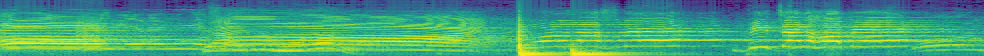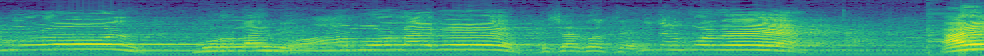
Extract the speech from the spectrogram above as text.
ও কে মশাই। আসবে বিচার হবে। আ, মোড়ল আইবে। বিচার করতে। বিচার করবে। আরে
